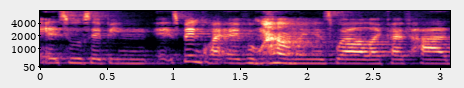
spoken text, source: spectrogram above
it's also been it's been quite overwhelming as well. Like I've had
